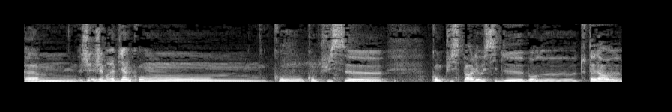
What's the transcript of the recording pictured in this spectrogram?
euh, j'ai- j'aimerais bien qu'on qu'on qu'on puisse euh, qu'on puisse parler aussi de bon de- tout à l'heure euh,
